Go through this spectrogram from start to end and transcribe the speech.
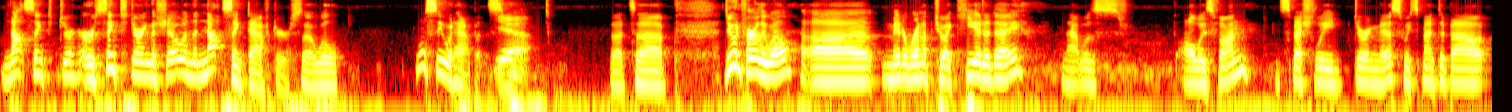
not synced dur- or synced during the show and then not synced after. So we'll we'll see what happens. yeah. But uh, doing fairly well. Uh, made a run up to IKEA today. That was always fun, especially during this. We spent about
